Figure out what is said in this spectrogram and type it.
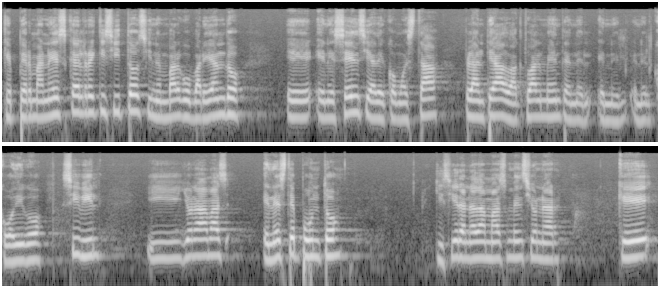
que permanezca el requisito, sin embargo, variando eh, en esencia de cómo está planteado actualmente en el, en, el, en el, Código Civil. Y yo nada más en este punto quisiera nada más mencionar que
